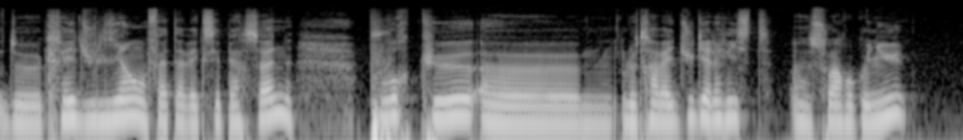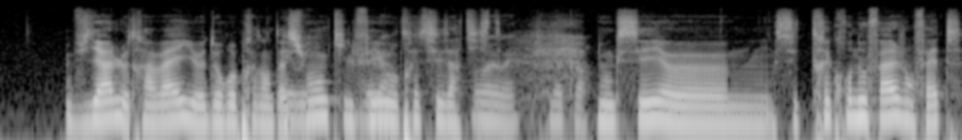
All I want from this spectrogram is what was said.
de, créer du lien en fait avec ces personnes pour que le travail du galeriste soit reconnu via le travail de représentation eh qu'il fait auprès de ses artistes. Donc c'est euh, c'est très chronophage en fait.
